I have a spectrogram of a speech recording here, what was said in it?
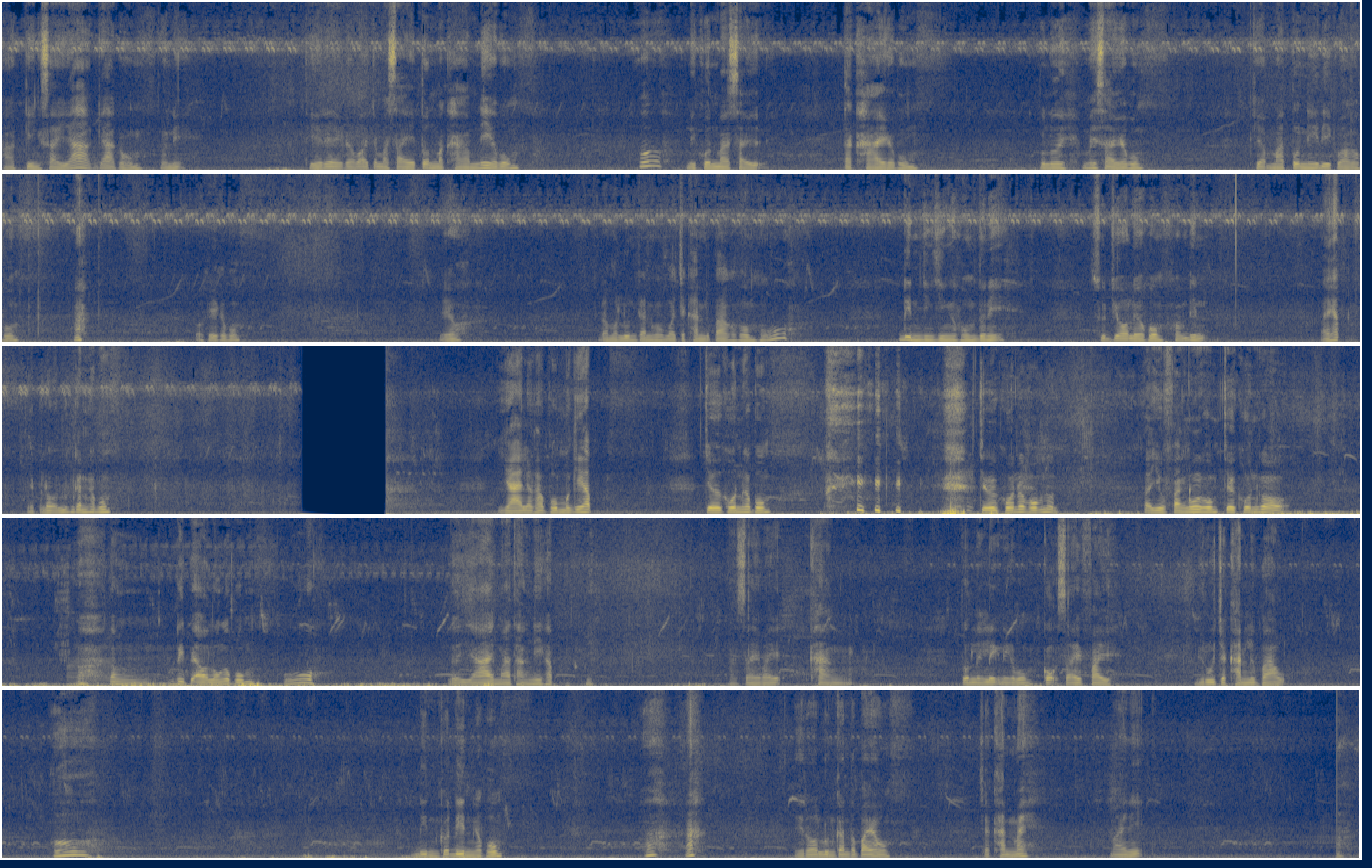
หากิ่งใส่ยากยากครับผมตัวนี้ ทีแรกก็ว่าจะมาใส่ต้นมะขามนี่ครับผมโอ้มีคนมาใส่ตะข่ายครับผม ก็เลยไม่ใส่ครับผม เทียบมาต้นนี้ดีกว่าครับผมอะโอเคครับผม เดี๋ยว เรามาลุ้นกันผมว่าจะคันหรือเปล่าครับผมโอ้ดิ้นจริงๆครับผมตัวนี้ สุดยอดเลยครับผมความดิ้นไปครับเดี๋ยวไปรอลุ้นกันครับผม ย้ายแล้วครับผมเมื่อกี้ครับ เจอคนครับผม เจอคนครับผมนู่นแต่อยู่ฝั่งนู้นผมเจอคนก็ ต้องรีบไปเอาลงครับผมโอ้เลยย้ายมาทางนี้ครับนี่มาใส่ไว้ข้างต้นเล็กๆนี่ครับผมเกาะสายไฟ ไม่รู้จะคันหรือเปล่าโอ้ดินก็ดินครับผมฮะอะเดี๋ยวรอลุ้นกันต่อไปครับผม จะคันไหมไม้นี้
